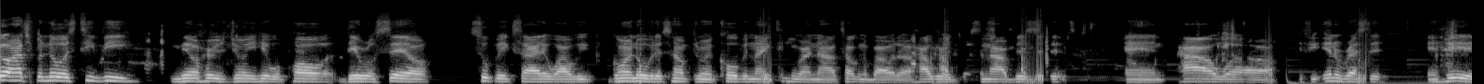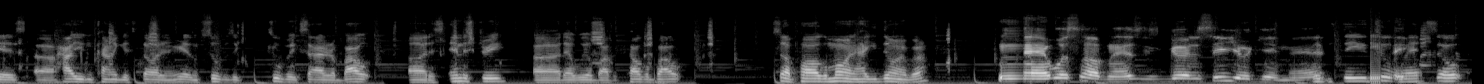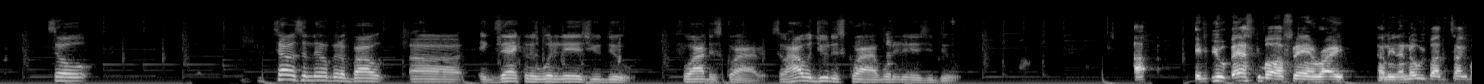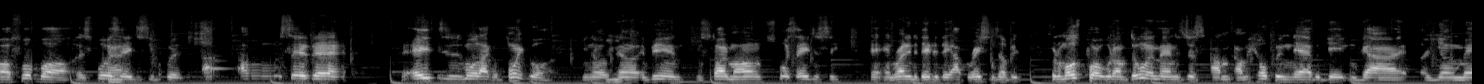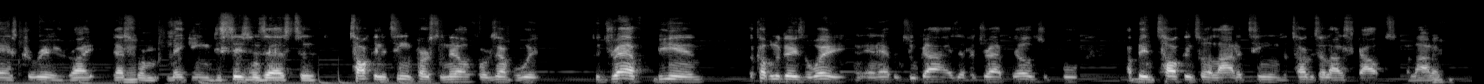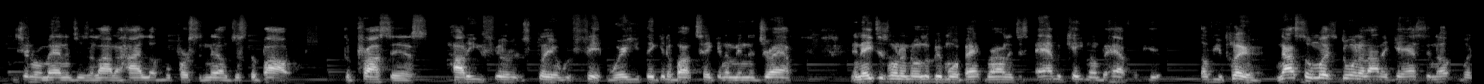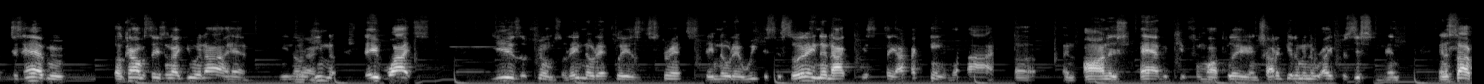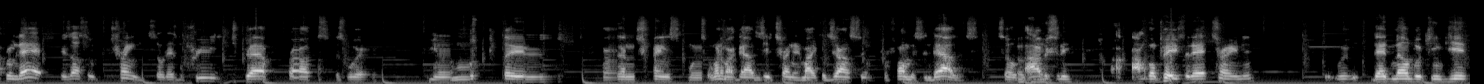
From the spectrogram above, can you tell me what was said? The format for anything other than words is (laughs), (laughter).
Real Entrepreneurs TV, Mel Hurst Jr. here with Paul Derousselle. Super excited while we going over this hump during COVID 19 right now, talking about uh, how we're adjusting our businesses and how, uh, if you're interested in his, uh, how you can kind of get started. And here's I'm super, super excited about uh, this industry uh, that we're about to talk about. What's up, Paul? Good morning. How you doing, bro? Man, what's up, man? It's good to see you again, man. Good to see you too, man. So so tell us a little bit about uh, exactly what it is you do before I describe it. So how would you describe what it is you do? Uh, if you're a basketball fan, right? I mean, I know we're about to talk about football, a sports uh-huh. agency, but I, I, would say that the agent is more like a point guard you know, mm-hmm. uh, and being starting my own sports agency and, and running the day-to-day operations of it. For the most part, what I'm doing, man, is just I'm, I'm helping navigate and guide a young man's career. Right, that's mm-hmm. from making decisions as to talking to team personnel. For example, with the draft being a couple of days away and, and having two guys that are draft eligible, I've been talking to a lot of teams, talking to a lot of scouts, a lot of mm-hmm. general managers, a lot of high-level personnel, just about the process how do you feel this player would fit? Where are you thinking about taking them in the draft? And they just want to know a little bit more background and just advocating on behalf of your of your player. Not so much doing a lot of gassing up, but just having a conversation like you and I have. You know, right. know, they've watched years of film, so they know that player's strengths, they know their weaknesses. So it ain't nothing I can say. I can't lie. Uh, an honest advocate for my player and try to get them in the right position. And and aside from that, there's also training. So there's the pre-draft process where you know, most players are going to train somewhere. So one of my guys is here training Michael Johnson Performance in Dallas. So okay. obviously, I'm going to pay for that training. that number can get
